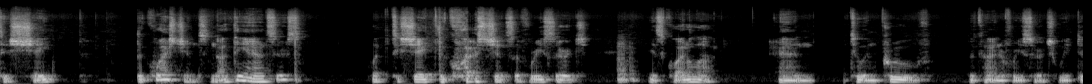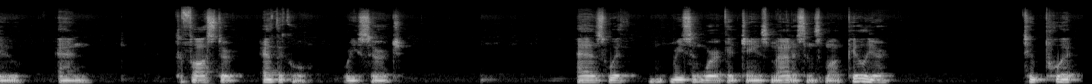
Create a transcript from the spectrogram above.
to shape the questions, not the answers, but to shape the questions of research is quite a lot. And to improve the kind of research we do and to foster ethical research as with recent work at James Madison's Montpelier, to put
